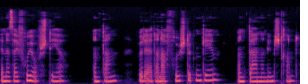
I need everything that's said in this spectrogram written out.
Denn er sei Frühaufsteher. Und dann würde er danach frühstücken gehen und dann an den Strand.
